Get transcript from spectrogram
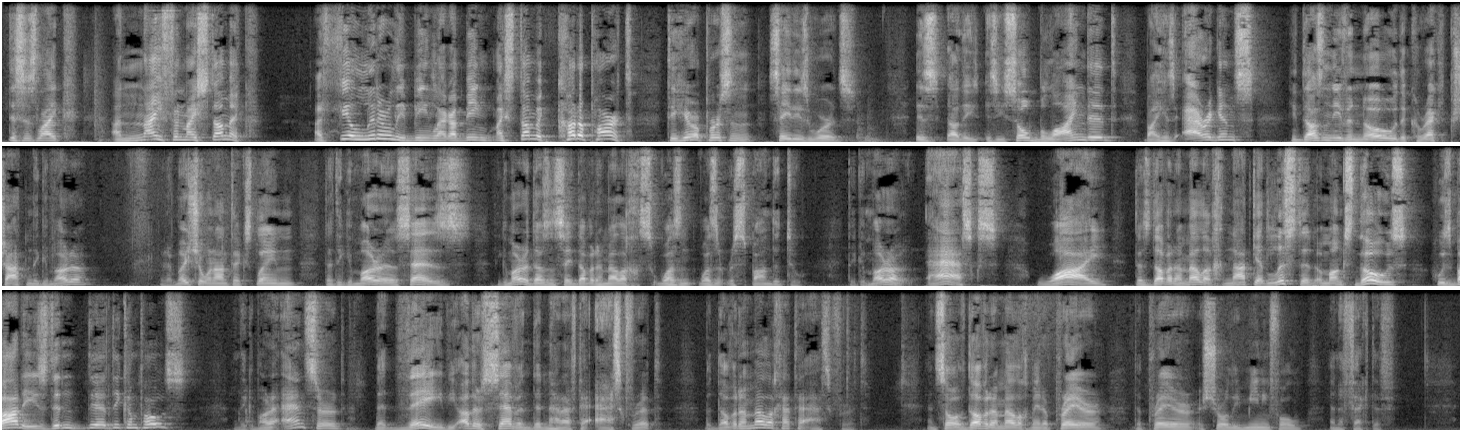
This is like a knife in my stomach. I feel literally being like I'm being, my stomach cut apart to hear a person say these words. Is, they, is he so blinded by his arrogance, he doesn't even know the correct pshat in the Gemara? And Moshe went on to explain that the Gemara says, the Gemara doesn't say David HaMelech wasn't, wasn't responded to. The Gemara asks, why does David HaMelech not get listed amongst those whose bodies didn't uh, decompose? And the Gemara answered that they, the other seven, didn't have to ask for it, but David HaMelech had to ask for it. And so if David HaMelech made a prayer, the prayer is surely meaningful and effective.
